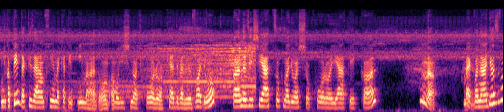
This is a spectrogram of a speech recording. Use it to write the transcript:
Mondjuk a péntek 13 filmeket én imádom, amúgy is nagy horror kedvelő vagyok. Talán ez is játszok nagyon sok horror játékkal. Na, meg van ágyazva.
